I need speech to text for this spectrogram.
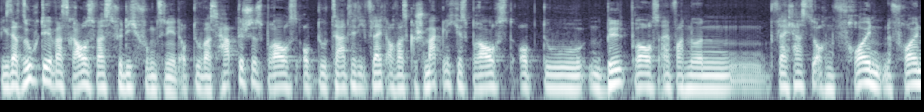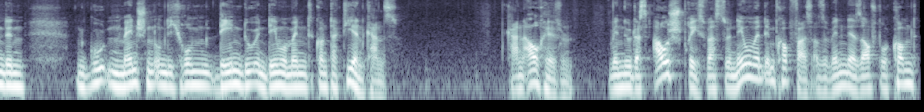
Wie gesagt, such dir was raus, was für dich funktioniert. Ob du was Haptisches brauchst, ob du tatsächlich vielleicht auch was Geschmackliches brauchst, ob du ein Bild brauchst, einfach nur ein, vielleicht hast du auch einen Freund, eine Freundin, einen guten Menschen um dich rum, den du in dem Moment kontaktieren kannst. Kann auch helfen. Wenn du das aussprichst, was du in dem Moment im Kopf hast, also wenn der Saufdruck kommt,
